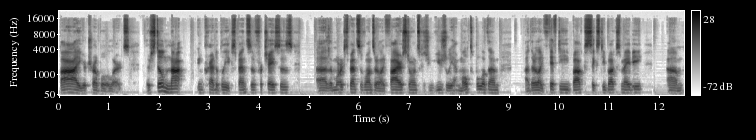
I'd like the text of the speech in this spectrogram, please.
buy your trouble alerts. They're still not incredibly expensive for chases. Uh, the more expensive ones are like firestorms because you usually have multiple of them. Uh, they're like fifty bucks, sixty bucks maybe. Um,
